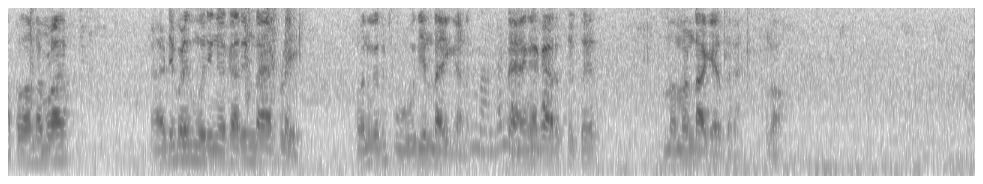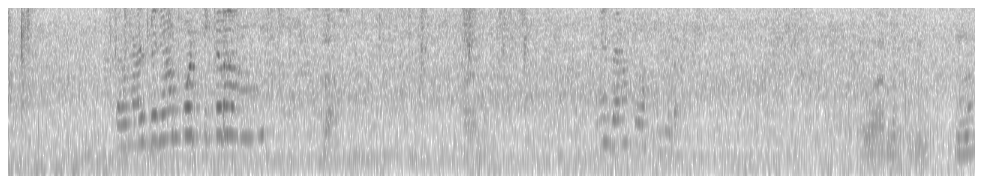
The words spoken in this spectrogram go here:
അപ്പൊ നമ്മളെ അടിപൊളി മുരിങ്ങക്കറി ഉണ്ടായപ്പോഴേ ഓനക്കൊരു പൂതി ഉണ്ടായിക്കാണ്. തേങ്ങ കരച്ചിട്ട് നമ്മ ഉണ്ടാക്കിയത്ര ഉണ്ടോ? നമ്മളിത് ഞാൻ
